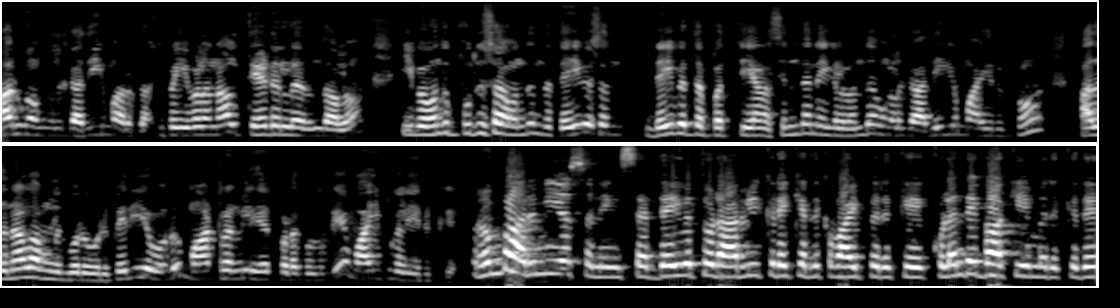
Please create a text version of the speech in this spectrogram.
ஆர்வம் அவங்களுக்கு அதிகமாக இருக்கும். இப்போ இவ்வளோ நாள் தேடல இருந்தாலும் இப்போ வந்து புதுசாக வந்து இந்த தெய்வ தெய்வத்தை பற்றியான சிந்தனைகள் வந்து அவங்களுக்கு அதிகமாக இருக்கும் அதனால அவங்களுக்கு ஒரு ஒரு பெரிய ஒரு மாற்றங்கள் ஏற்படக்கூடிய வாய்ப்புகள் இருக்கு. ரொம்ப அருமையா சொன்னீங்க சார். தெய்வத்தோட அருள் கிடைக்கிறதுக்கு வாய்ப்பு இருக்கு குழந்தை பாக்கியம் இருக்குது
